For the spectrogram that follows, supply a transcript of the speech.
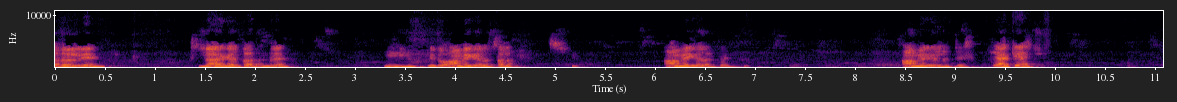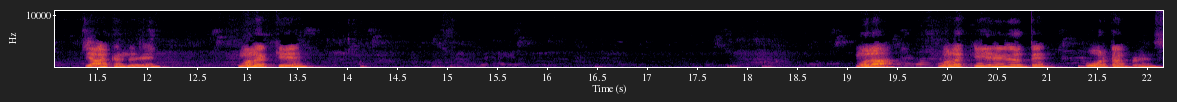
ಅದರಲ್ಲಿ ಯಾರು ಗೆಲ್ತಾರೆ ಅಂದ್ರೆ ಹ್ಮ್. ಇದು ಆಮೆ ಗೆಲ್ಲತ್ತಲ್ಲ ಆಮೆ ಗೆಲ್ಲತ್ತೆ ಆಮೆ ಗೆಲ್ಲತ್ತೆ ಯಾಕೆ? ಯಾಕಂದ್ರೆ ಮೊಲಕ್ಕೆ ಮೊಲ ಮೊಲಕ್ಕೆ ಏನೇನಿರುತ್ತೆ? ಓವರ್ ಕಾನ್ಫಿಡೆನ್ಸ್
